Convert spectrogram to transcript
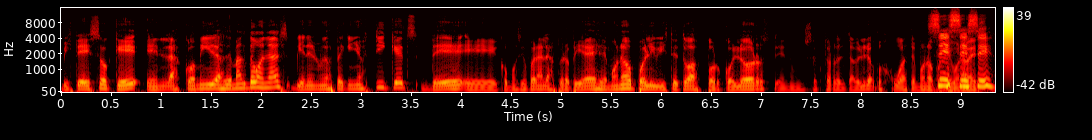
¿Viste eso que en las comidas de McDonald's vienen unos pequeños tickets de eh, como si fueran las propiedades de Monopoly, viste todas por color en un sector del tablero? Pues jugaste Monopoly Sí, sí, vez. sí.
